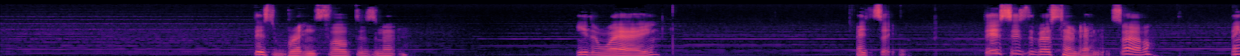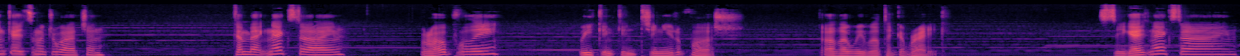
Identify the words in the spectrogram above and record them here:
This is Britain's fault, isn't it? Either way, I'd say this is the best time to end it. So, thank you guys so much for watching. Come back next time, where hopefully we can continue to push. Although we will take a break. See you guys next time.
